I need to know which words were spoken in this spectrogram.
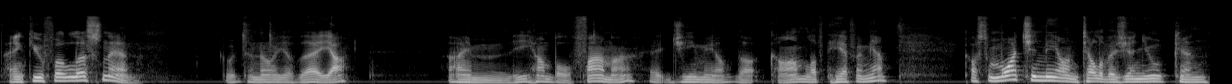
Thank you for listening. Good to know you're there, yeah? I'm The Humble Farmer at gmail.com. Love to hear from you. Because from watching me on television, you can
